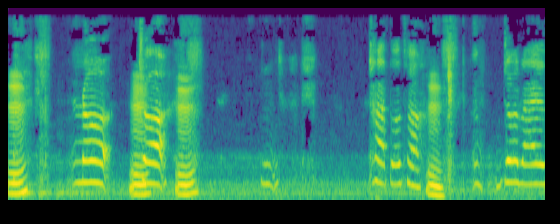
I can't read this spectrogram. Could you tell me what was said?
हम्म। हम्म। हम्म। था तो था जो राय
